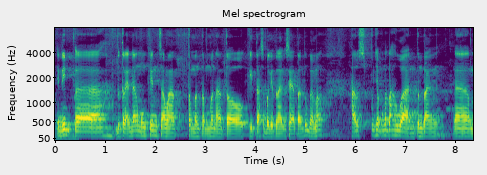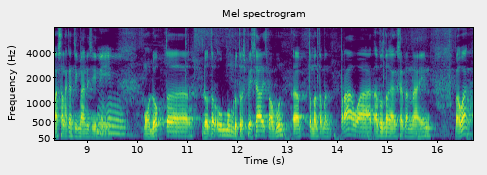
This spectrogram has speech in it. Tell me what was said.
ini eh, Dokter Endang mungkin sama teman-teman atau kita sebagai tenaga kesehatan tuh memang harus punya pengetahuan tentang eh, masalah kencing manis ini. Mau dokter, dokter umum, dokter spesialis maupun eh, teman-teman perawat atau tenaga kesehatan lain bahwa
